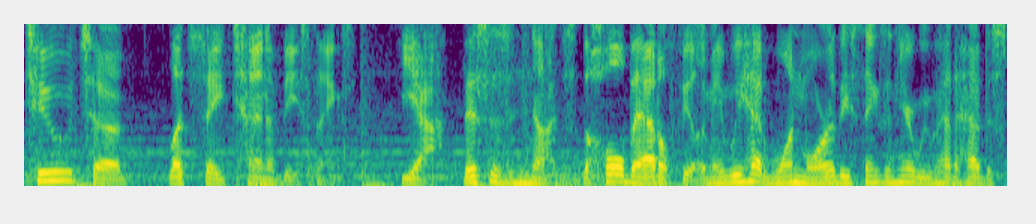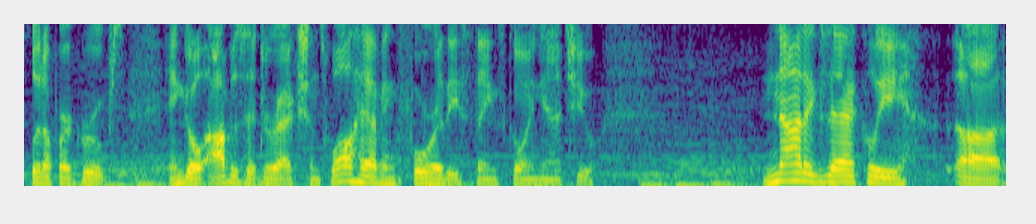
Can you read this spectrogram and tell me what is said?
two to, let's say, 10 of these things. Yeah, this is nuts. The whole battlefield. I mean, we had one more of these things in here. We had to have to split up our groups and go opposite directions while having four of these things going at you. Not exactly uh,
